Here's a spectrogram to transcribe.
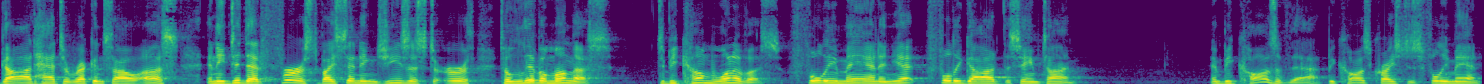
God had to reconcile us. And He did that first by sending Jesus to earth to live among us, to become one of us, fully man and yet fully God at the same time. And because of that, because Christ is fully man,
